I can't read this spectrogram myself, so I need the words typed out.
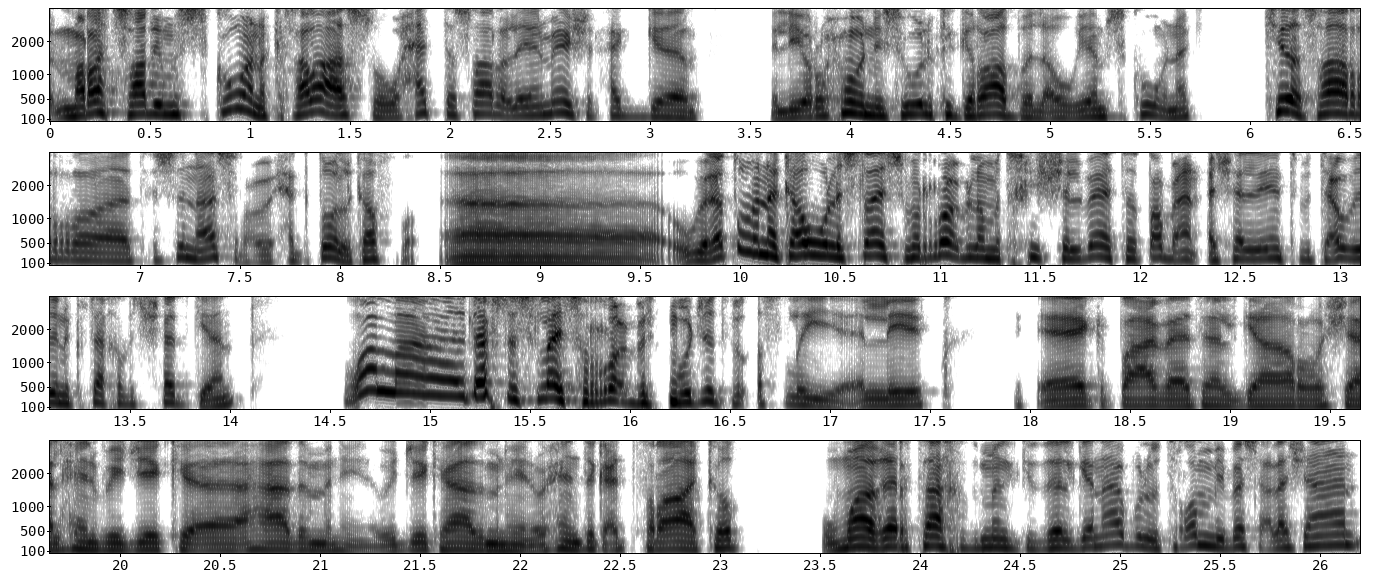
مرات صار يمسكونك خلاص وحتى صار ال animation حق اللي يروحون يسوي لك grapple أو يمسكونك كذا صار تحس إنه أسرع ويحققون لك أفضل. آه ويعطونك أول slice من الرعب لما تخش البيت طبعا عشان اللي أنت متعود إنك تاخذ ال shotgun والله نفس slice الرعب الموجود في الأصلية اللي يقطع بيت القار وش الحين بيجيك آه هذا من هنا ويجيك هذا من هنا والحين تقعد تراكض. وما غير تاخذ منك ذا القنابل وترمي بس علشان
